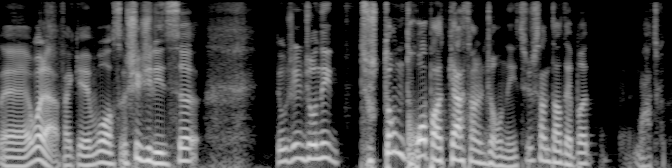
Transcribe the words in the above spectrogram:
Euh, voilà, fait que voir ça. Je sais que j'ai dit ça. Donc j'ai une journée. Je tourne trois podcasts en une journée. Tu sais, ça me tentait pas. de- En tout cas.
